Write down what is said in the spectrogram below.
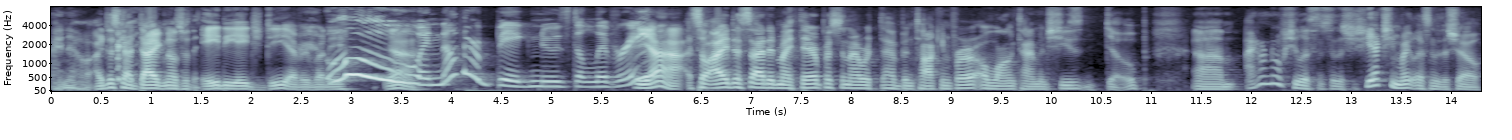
I know. I just got diagnosed with ADHD. Everybody. Ooh, Yeah. another big news delivery. Yeah. So I decided my therapist and I were, have been talking for a long time, and she's dope. Um, I don't know if she listens to the show. She actually might listen to the show.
